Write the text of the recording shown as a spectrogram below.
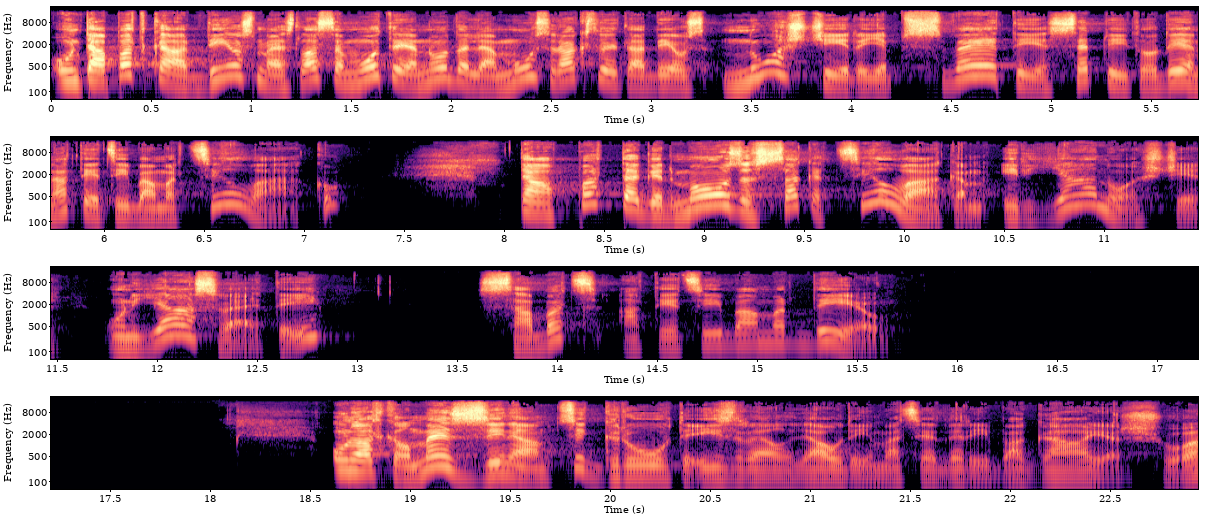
Un tāpat kā Dievs, mēs lasām otrajā nodaļā, mūsu raksturvietā Dievs nošķīra, jeb svētīja septīto dienu attiecībām ar cilvēku. Tāpat tagad Mozus saka, ka cilvēkam ir jānošķir un jāsvētī sabats attiecībām ar Dievu. Un atkal mēs zinām, cik grūti Izraēla ļaudīm vecajā derībā gāja ar šo.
